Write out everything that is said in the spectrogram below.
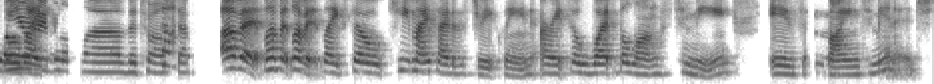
So I like both love the 12 step. Love it, love it, love it. Like, so keep my side of the street clean. All right. So, what belongs to me is mine to manage.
